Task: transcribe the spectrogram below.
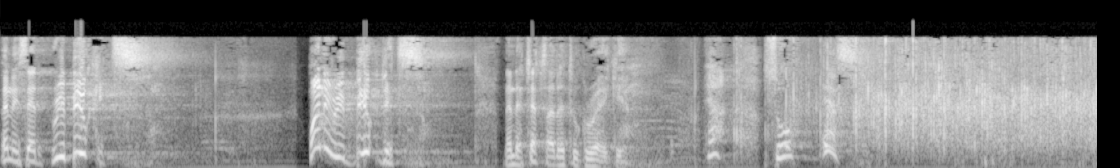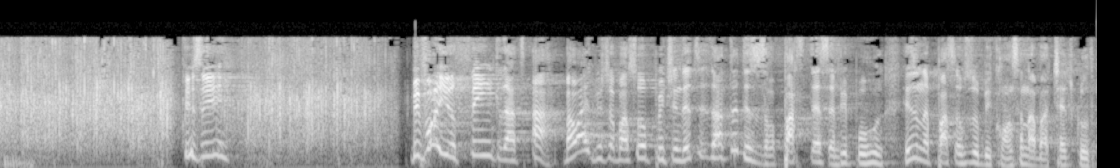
Then he said, rebuke it. When he rebuked it, then the church started to grow again. Yeah. So, yes. You see, before you think that, ah, but why is Bishop so preaching? This is, I think this is for pastors and people who, isn't a pastor who will be concerned about church growth.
